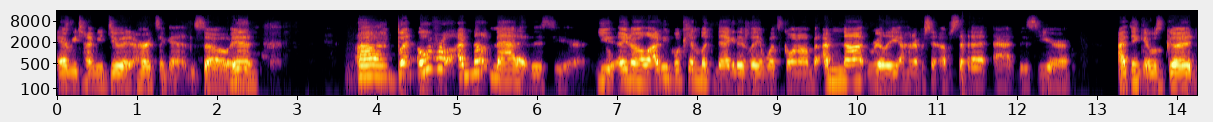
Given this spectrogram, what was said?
every time you do it, it hurts again. So it. Uh, but overall, I'm not mad at this year. You, you know, a lot of people can look negatively at what's going on, but I'm not really 100% upset at this year. I think it was good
